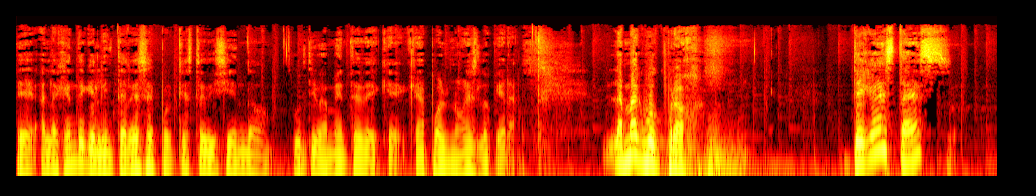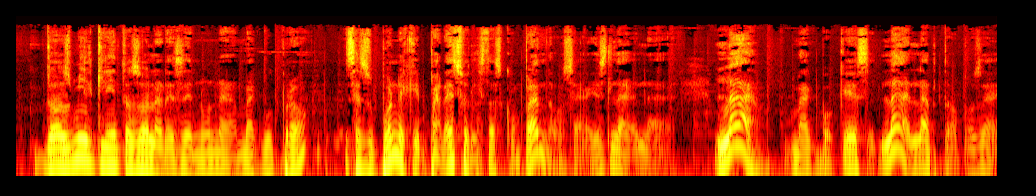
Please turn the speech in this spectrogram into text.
eh, a la gente que le interese por qué estoy diciendo últimamente de que, Apple no es lo que era. La MacBook Pro. Te gastas 2.500 dólares en una MacBook Pro. Se supone que para eso la estás comprando. O sea, es la, la, la MacBook, es la laptop. O sea,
